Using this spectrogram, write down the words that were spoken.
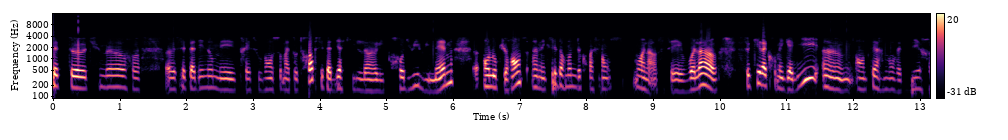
cette tumeur, cet adénome est très souvent somatotrope, c'est-à-dire qu'il produit lui-même, en l'occurrence, un excès d'hormones de croissance. Voilà, c'est voilà ce qu'est l'acromégalie en termes, on va dire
